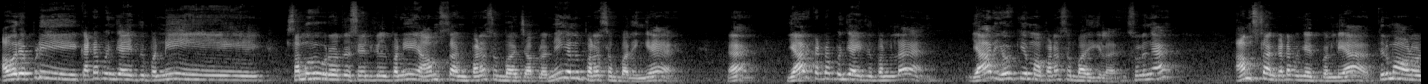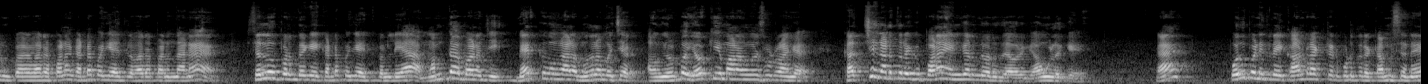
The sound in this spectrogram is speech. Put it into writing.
அவர் எப்படி கட்ட பஞ்சாயத்து பண்ணி சமூக விரோத செயல்கள் பண்ணி ஆம்ஸ்டாங் பணம் சம்பாதிச்சாப்புல? நீங்களும் பணம் சம்பாதிங்க. ஆ? யார் கட்ட பஞ்சாயத்து பண்ணல? யார் யோக்கியமாக பணம் சம்பாதிக்கல? சொல்லுங்கள் ஆம்ஸ்டாங் கட்ட பஞ்சாயத்து பண்ணலையா? திருமாவளவன் வர பணம் கட்ட பஞ்சாயத்தில் வர பணம் தானே? செல்வ பிறந்தகை கட்ட பஞ்சாயத்து பண்ணலையா? மம்தா பானர்ஜி மேற்கு வங்காள முதலமைச்சர். அவங்க ரொம்ப யோக்கியமானவங்க சொல்கிறாங்க கட்சி நடத்துறதுக்கு பணம் எங்கேருந்து வருது அவருக்கு அவங்களுக்கு? ஆ? பொதுப்பணித்துறை கான்ட்ராக்டர் கொடுக்குற கமிஷனு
